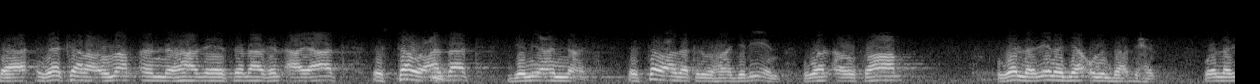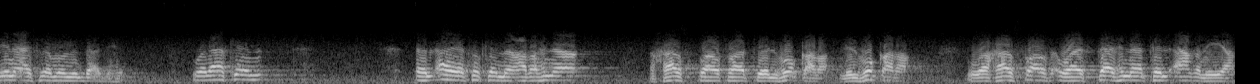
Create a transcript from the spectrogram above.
فذكر عمر أن هذه الثلاث الآيات استوعبت جميع الناس. استوعبت المهاجرين والأنصار والذين جاءوا من بعدهم والذين أسلموا من بعدهم. ولكن الآية كما عرفنا خصصت الفقراء للفقراء وخصص واستثنت الأغنياء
